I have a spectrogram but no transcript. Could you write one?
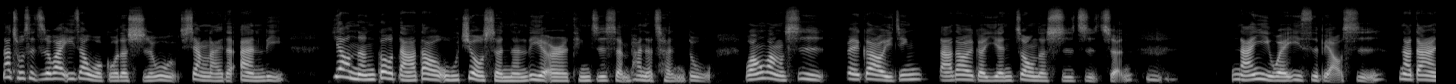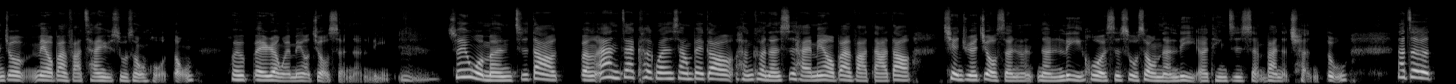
那除此之外，依照我国的实务向来的案例，要能够达到无救审能力而停止审判的程度，往往是被告已经达到一个严重的失智症，嗯难以为意思表示，那当然就没有办法参与诉讼活动，会被认为没有救审能力。嗯所以我们知道，本案在客观上，被告很可能是还没有办法达到欠缺救审能能力或者是诉讼能力而停止审判的程度。那这个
